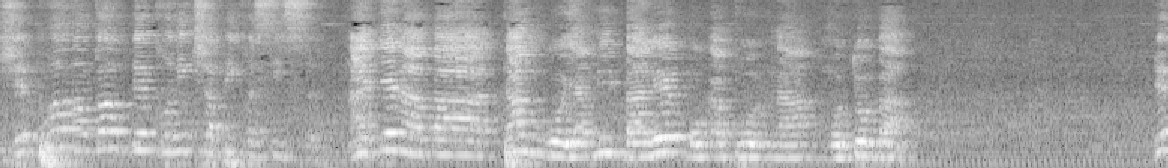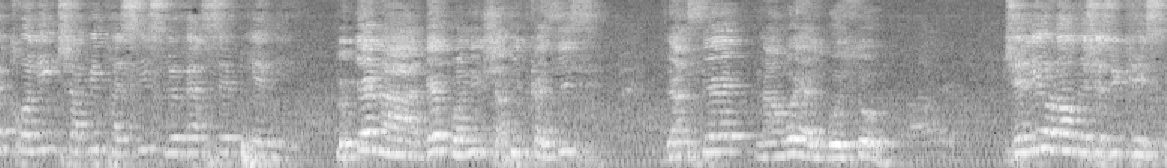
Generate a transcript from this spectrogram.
Je prends encore 2 Chroniques chapitre 6. nake na batango ya mibale mokapo na motoba 2 Chroniques chapitre 6, le verset 1er. Toke na 2 chronique chapitre 6 verset na yango ya liboso Je lis au nom de Jésus-Christ.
